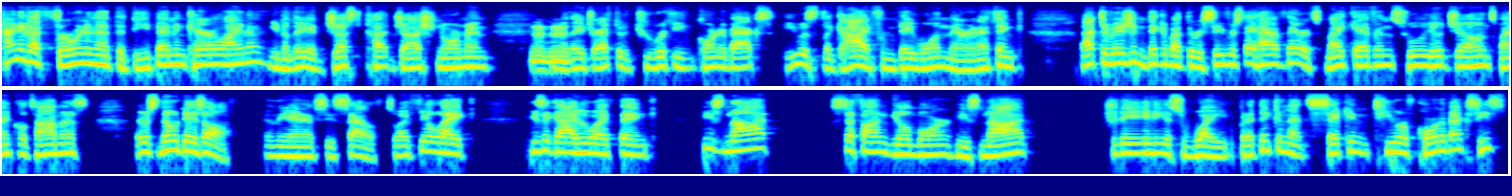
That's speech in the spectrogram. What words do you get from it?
kind of got thrown in at the deep end in Carolina. You know, they had just cut Josh Norman. You Mhm. know, they drafted two rookie cornerbacks. He was the guy from day one there. And I think that division, think about the receivers they have there. It's Mike Evans, Julio Jones, Michael Thomas. There's no days off in the NFC South. So I feel like he's a guy who I think he's not Stephon Gilmore. He's not Tre'Davious White. But I think in that second tier of cornerbacks, he's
